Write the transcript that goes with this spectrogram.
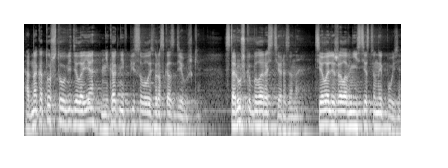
Однако то, что увидела я, никак не вписывалось в рассказ девушки. Старушка была растерзана. Тело лежало в неестественной позе.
